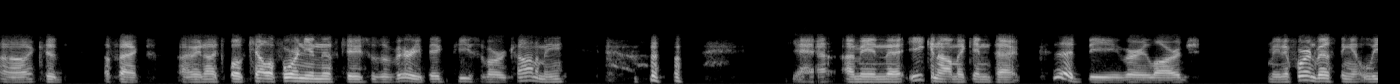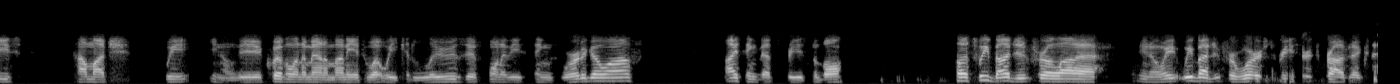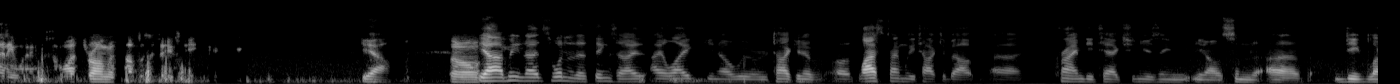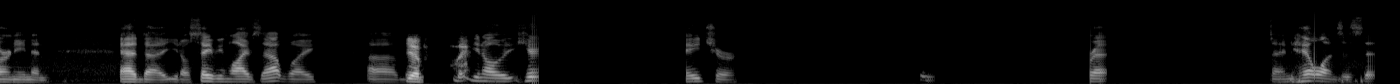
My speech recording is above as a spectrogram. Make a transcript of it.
uh, it could affect. I mean, I suppose California in this case is a very big piece of our economy. yeah, I mean, the economic impact could be very large. I mean, if we're investing at least how much we you know the equivalent amount of money to what we could lose if one of these things were to go off. I think that's reasonable. Plus, we budget for a lot of you know we, we budget for worse research projects anyway. So what's wrong with public safety? Yeah. So yeah, I mean that's one of the things that I, I like. You know, we were talking of uh, last time we talked about uh, crime detection using you know some uh, deep learning and and uh, you know saving lives that way. Um, yep but you know, here nature and Helens is a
